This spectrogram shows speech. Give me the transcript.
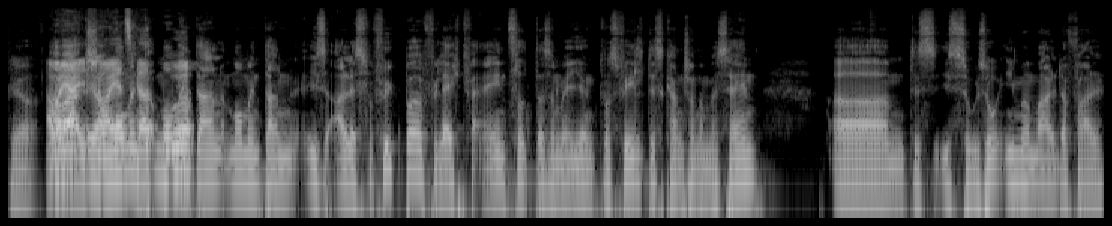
Ja. Aber ja, ich schaue jetzt grad nur- momentan, momentan ist alles verfügbar, vielleicht vereinzelt, dass einmal irgendwas fehlt, das kann schon einmal sein. Ähm, das ist sowieso immer mal der Fall.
